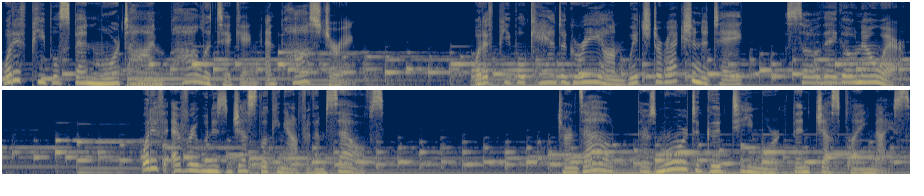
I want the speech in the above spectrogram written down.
What if people spend more time politicking and posturing? What if people can't agree on which direction to take, so they go nowhere? What if everyone is just looking out for themselves? Turns out, there's more to good teamwork than just playing nice.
